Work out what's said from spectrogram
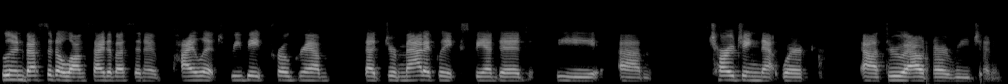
who invested alongside of us in a pilot rebate program that dramatically expanded the um, charging network uh, throughout our region.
